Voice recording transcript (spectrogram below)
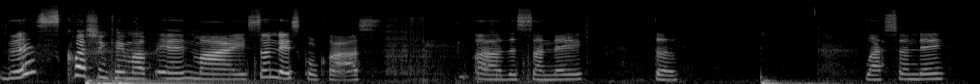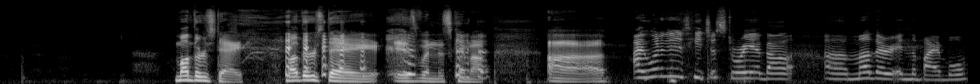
This question came up in my Sunday school class uh, this Sunday, the last Sunday. Mother's Day. Mother's Day is when this came up. Uh I wanted to teach a story about a mother in the Bible,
